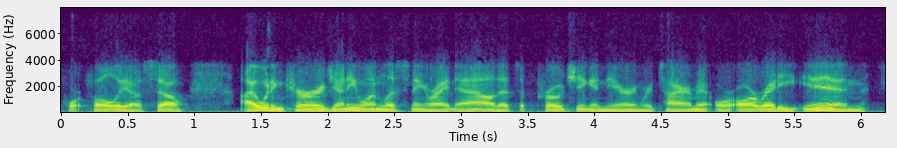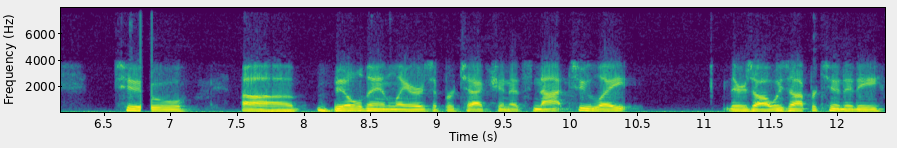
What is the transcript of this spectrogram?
portfolio. So I would encourage anyone listening right now that's approaching and nearing retirement or already in to uh, build in layers of protection. It's not too late. There's always opportunity.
